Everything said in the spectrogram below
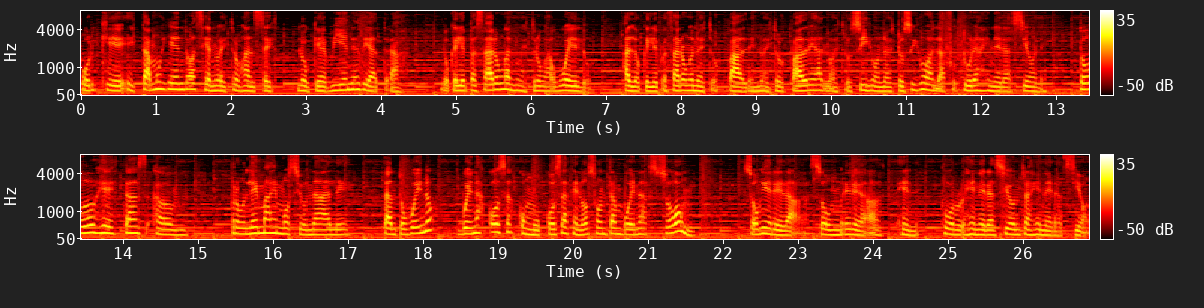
porque estamos yendo hacia nuestros ancestros, lo que viene de atrás, lo que le pasaron a nuestros abuelos, a lo que le pasaron a nuestros padres, nuestros padres a nuestros hijos, nuestros hijos a las futuras generaciones. Todos estos problemas emocionales, tanto buenos, buenas cosas como cosas que no son tan buenas, son, son heredadas, son heredadas por generación tras generación.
